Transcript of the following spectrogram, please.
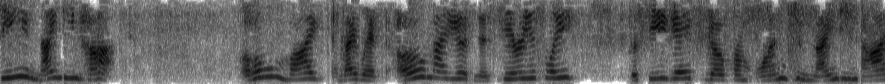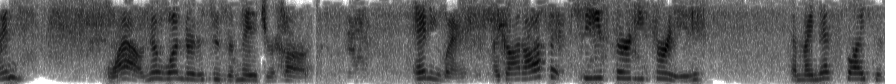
C99. Oh my, and I went, oh my goodness, seriously? The C gates go from 1 to 99? Wow, no wonder this is a major hub. Anyway, I got off at C33, and my next flight's at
